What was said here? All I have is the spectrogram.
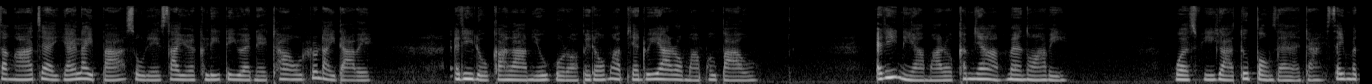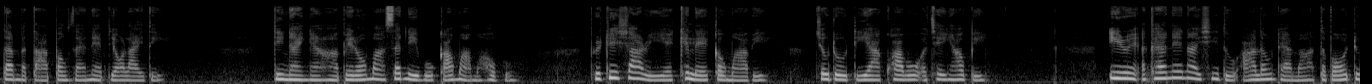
15ချက်ရိုက်လိုက်ပါဆိုတဲ့စာရွက်ကလေးတစ်ရွက်နဲ့ထောင်လွတ်လိုက်တာပဲအဲ့ဒီလိုကာလာမျိုးကိုတော့ဘယ်တော့မှပြန်တွေ့ရတော့မှာမဟုတ်ပါဘူးအဲ့ဒီနေရာမှာတော့ခမရမှန်သွားပြီဝက်စဖီကသူ့ပုံစံအတိုင်းစိတ်မသက်မသာပုံစံနဲ့ပြောလိုက်သည်ဒီနိုင်ငံဟာဘယ်တော့မှဆက်နေဖို့ကောင်းမှာမဟုတ်ဘူးဗြိတိရှားတွေရဲ့ခက်လဲကုန်ပါပြီ ကျုပ်တို့တရားခွာဖို့အချိန်ရောက်ပြီ။ဤတွင်အခန်းထဲ၌ရှိသူအားလုံးထံမှသဘောတူ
